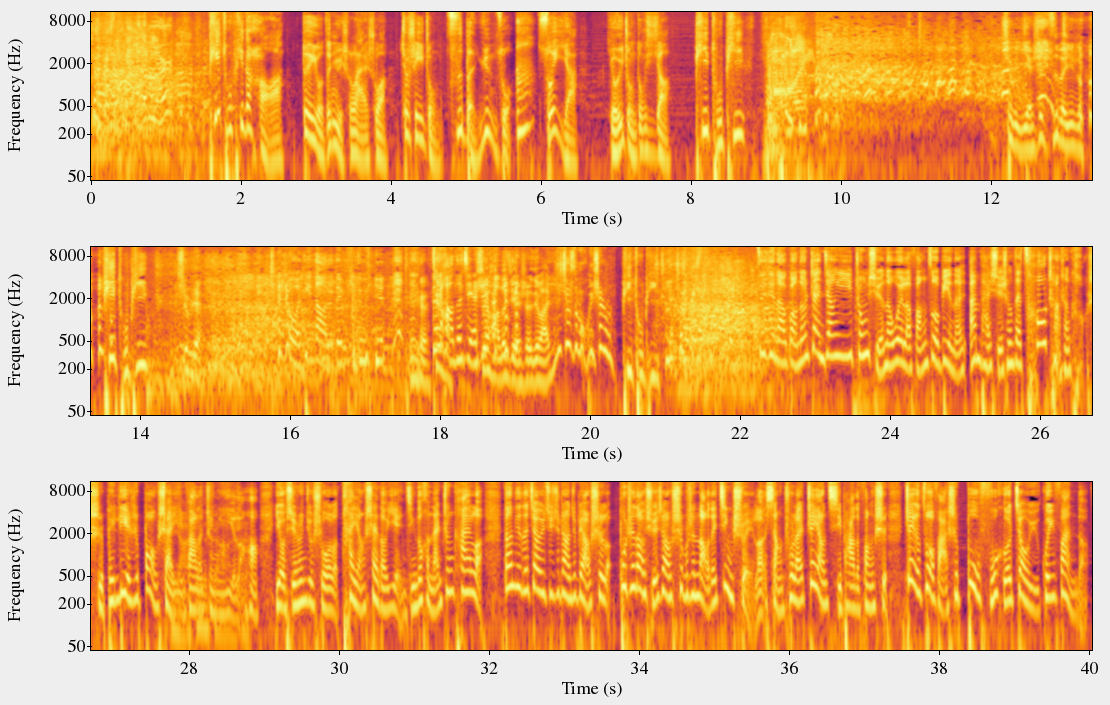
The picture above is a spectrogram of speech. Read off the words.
个名儿 P 图 P 的好啊，对有的女生来说啊，就是一种资本运作啊。所以啊，有一种东西叫 P 图 P。是不是也是资本运作？P 图 P，是不是？这是我听到的对 P to P 最好的解释最。好的解释，对吧？你就这么回事儿 P to P。最近呢，广东湛江一中学呢，为了防作弊呢，安排学生在操场上考试，被烈日暴晒引发了争议了哈。有学生就说了，太阳晒到眼睛都很难睁开了。当地的教育局局长就表示了，不知道学校是不是脑袋进水了，想出来这样奇葩的方式，这个做法是不符合教育规范的。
